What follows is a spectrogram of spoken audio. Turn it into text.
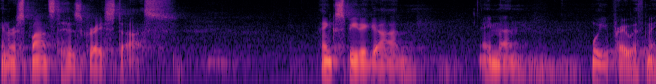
in response to his grace to us. Thanks be to God. Amen. Will you pray with me?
